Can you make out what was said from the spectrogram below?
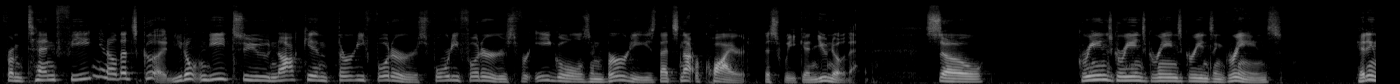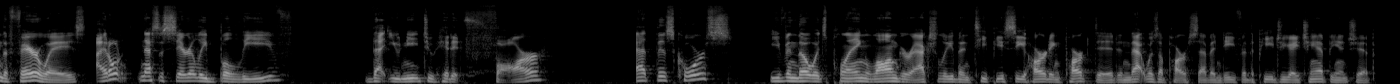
from 10 feet, you know, that's good. You don't need to knock in 30 footers, 40 footers for eagles and birdies. That's not required this weekend. You know that. So, greens, greens, greens, greens, and greens. Hitting the fairways, I don't necessarily believe that you need to hit it far at this course, even though it's playing longer actually than TPC Harding Park did, and that was a par 70 for the PGA Championship.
